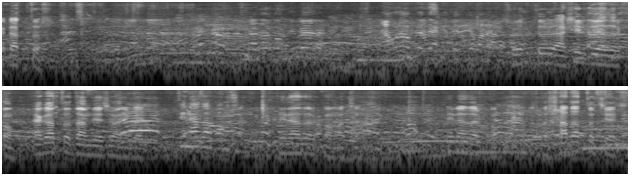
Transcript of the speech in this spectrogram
একাত্তর। সত্তর আশির দুই হাজার কম। একাত্তর দাম দিয়েছে অনেক ভাই। তিন হাজার কম তিন হাজার কম আচ্ছা। তিন হাজার কম। সাতাত্তর চেয়েছে।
